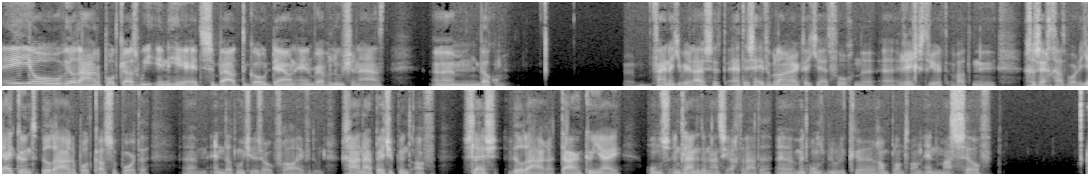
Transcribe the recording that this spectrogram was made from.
Hey yo, Wilde Haren podcast. We in here. It's about to go down and revolutionized. Um, welkom. Uh, Fijn dat je weer luistert. Het is even belangrijk dat je het volgende uh, registreert wat nu gezegd gaat worden. Jij kunt Wilde Haren podcast supporten. Um, en dat moet je dus ook vooral even doen. Ga naar petje.af slash Wilde Haren. Daar kun jij ons een kleine donatie achterlaten. Uh, met ons bedoel ik uh, Ramplantuan en Masself.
